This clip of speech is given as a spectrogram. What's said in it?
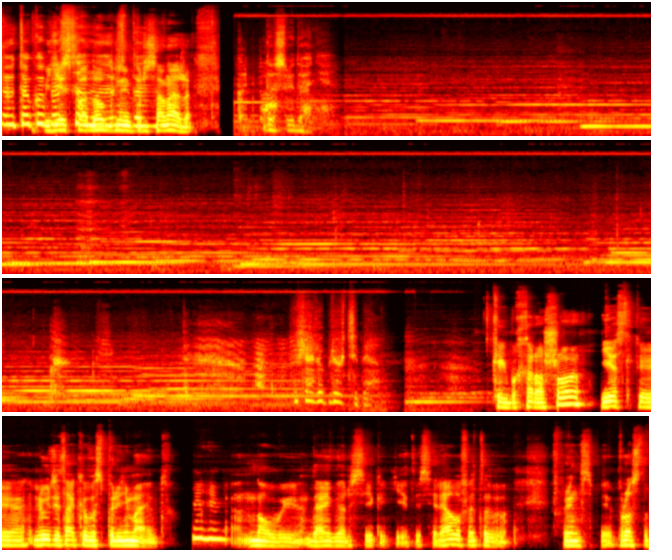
Вот есть подобные персонажи. До свидания. Я люблю тебя. Как бы хорошо, если люди так и воспринимают новые да, версии какие-то сериалов. Это, в принципе, просто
